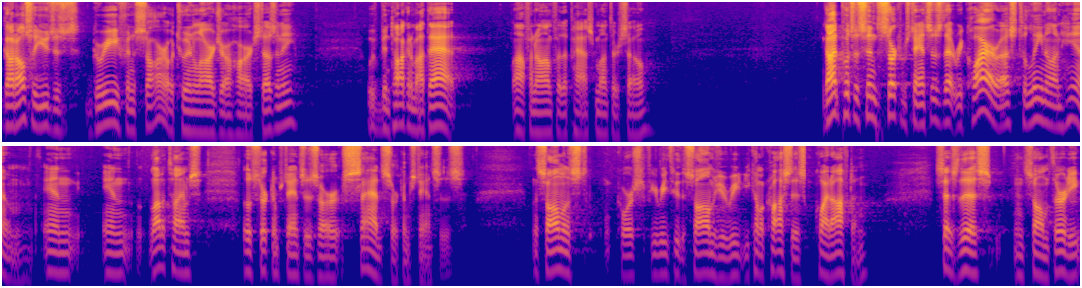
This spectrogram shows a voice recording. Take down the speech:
God also uses grief and sorrow to enlarge our hearts, doesn't He? We've been talking about that off and on for the past month or so. God puts us in circumstances that require us to lean on Him. And, and a lot of times, those circumstances are sad circumstances. The psalmist, of course, if you read through the Psalms, you, read, you come across this quite often. says this in Psalm 30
